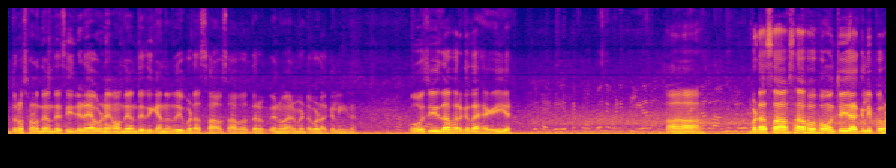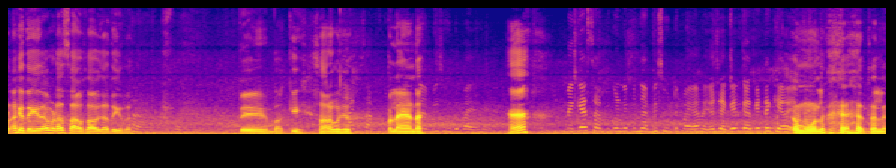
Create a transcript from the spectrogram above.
ਉਧਰੋਂ ਸੁਣਦੇ ਹੁੰਦੇ ਸੀ ਜਿਹੜੇ ਆਪਣੇ ਆਉਂਦੇ ਹੁੰਦੇ ਸੀ ਕਹਿੰਦੇ ਹੁੰਦੇ ਸੀ ਬੜਾ ਸਾਫ਼-ਸਾਫ਼ ਉਧਰ এনवायरमेंट ਬੜਾ ਕਲੀਨ ਆ। ਉਹ ਚੀਜ਼ ਦਾ ਫ਼ਰਕ ਤਾਂ ਹੈਗਾ ਹੀ ਆ। ਹਾਂ ਬੜਾ ਸਾਫ਼ ਸਾਫ਼ ਫੋਨ 'ਚ ਜਾਂ ਕਲਿੱਪ ਬਣਾ ਕੇ ਦੇਖਦਾ ਬੜਾ ਸਾਫ਼ ਸਾਫ਼ ਜਿਹਾ ਦਿਖਦਾ। ਤੇ ਬਾਕੀ ਸਾਰਾ ਕੁਝ ਪਲਾਨਡ ਹੋਇਆ ਹੈ? ਮੈਂ ਕਿਹਾ ਸਭ ਕੋਲ ਨੇ ਪੰਜਾਬੀ ਸੂਟ ਪਾਇਆ ਹੋਇਆ ਜੈਕਟ ਕਰਕੇ ਟਕਿਆ ਹੋਇਆ। ਮੂੰਹ ਲਗਾਇਆ ਥੱਲੇ।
